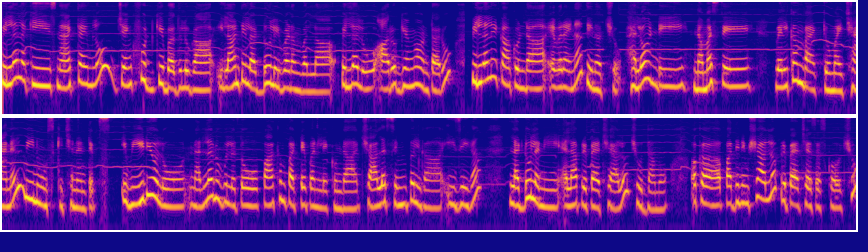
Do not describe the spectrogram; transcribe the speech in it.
పిల్లలకి స్నాక్ టైంలో జంక్ ఫుడ్కి బదులుగా ఇలాంటి లడ్డూలు ఇవ్వడం వల్ల పిల్లలు ఆరోగ్యంగా ఉంటారు. పిల్లలే కాకుండా ఎవరైనా తినొచ్చు. హలో అండి నమస్తే. Welcome back to my channel మీ నూస్ కిచెన్ అండ్ టిప్స్. ఈ వీడియోలో నల్ల నువ్వులతో పాకం పట్టే పని లేకుండా చాలా సింపుల్గా ఈజీగా లడ్డూలని ఎలా ప్రిపేర్ చేయాలో చూద్దాము. ఒక పది నిమిషాల్లో ప్రిపేర్ చేసేసుకోవచ్చు.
